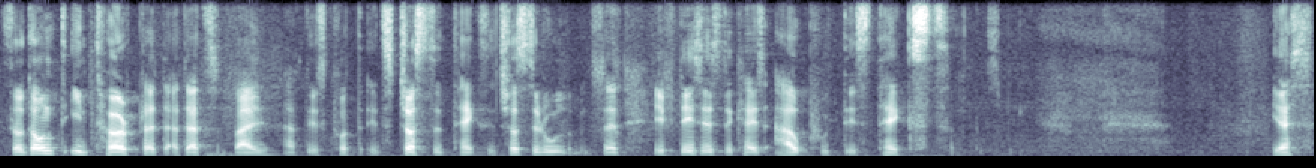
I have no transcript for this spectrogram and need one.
So don't interpret that. That's why I have this quote. It's just a text. It's just a rule that says if this is the case, output this text, so to speak. Yes?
